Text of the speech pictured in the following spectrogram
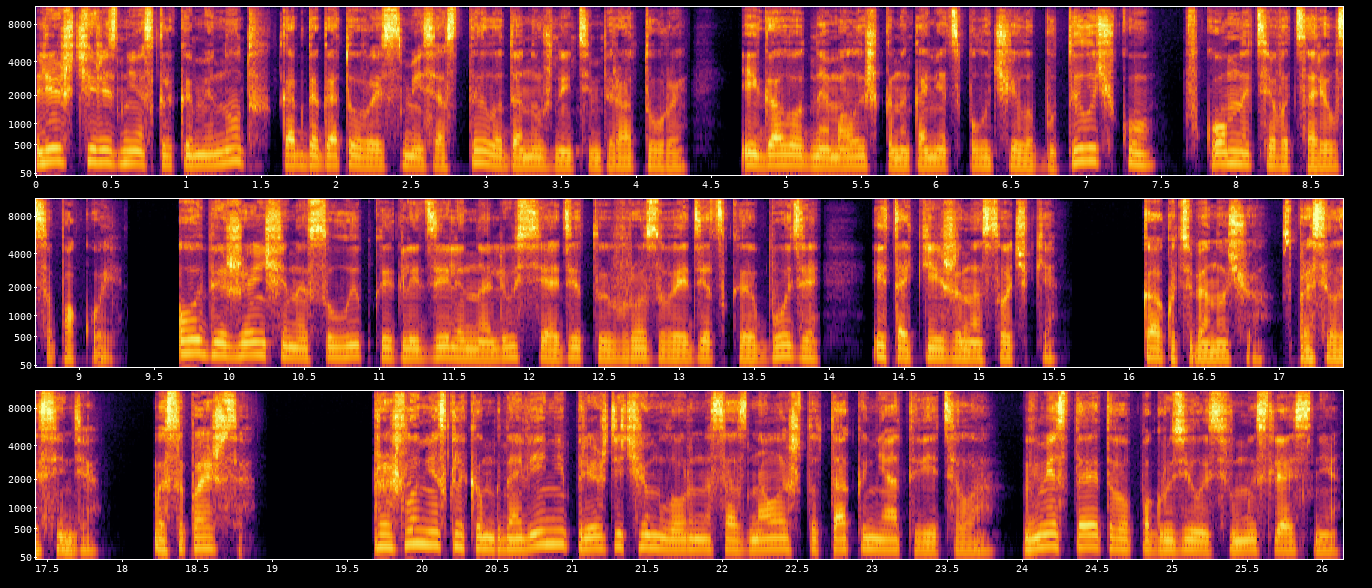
Лишь через несколько минут, когда готовая смесь остыла до нужной температуры, и голодная малышка наконец получила бутылочку, в комнате воцарился покой. Обе женщины с улыбкой глядели на Люси, одетую в розовое детское боди и такие же носочки. «Как у тебя ночью?» — спросила Синди. «Высыпаешься?» Прошло несколько мгновений, прежде чем Лорен осознала, что так и не ответила. Вместо этого погрузилась в мысли о сне,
